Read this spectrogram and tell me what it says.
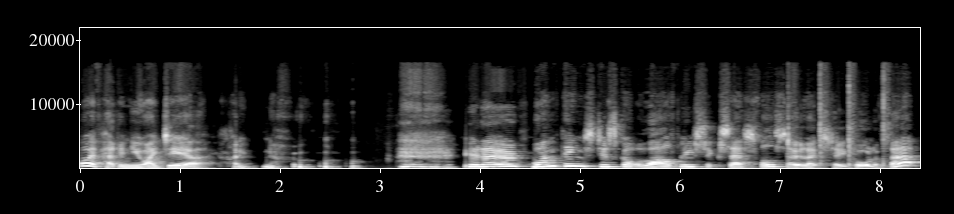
oh, I've had a new idea. Like, no. you know, one thing's just got wildly successful. So let's take all of that,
